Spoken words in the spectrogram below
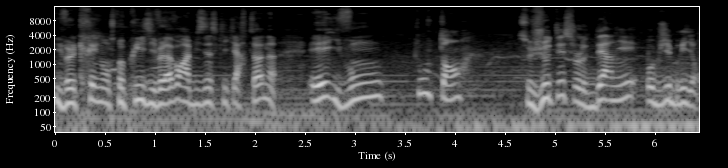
ils veulent créer une entreprise, ils veulent avoir un business qui cartonne, et ils vont tout le temps se jeter sur le dernier objet brillant.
